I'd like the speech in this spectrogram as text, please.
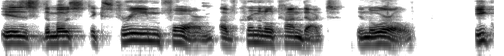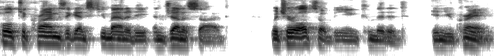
is the most extreme form of criminal conduct in the world, equal to crimes against humanity and genocide, which are also being committed in Ukraine.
